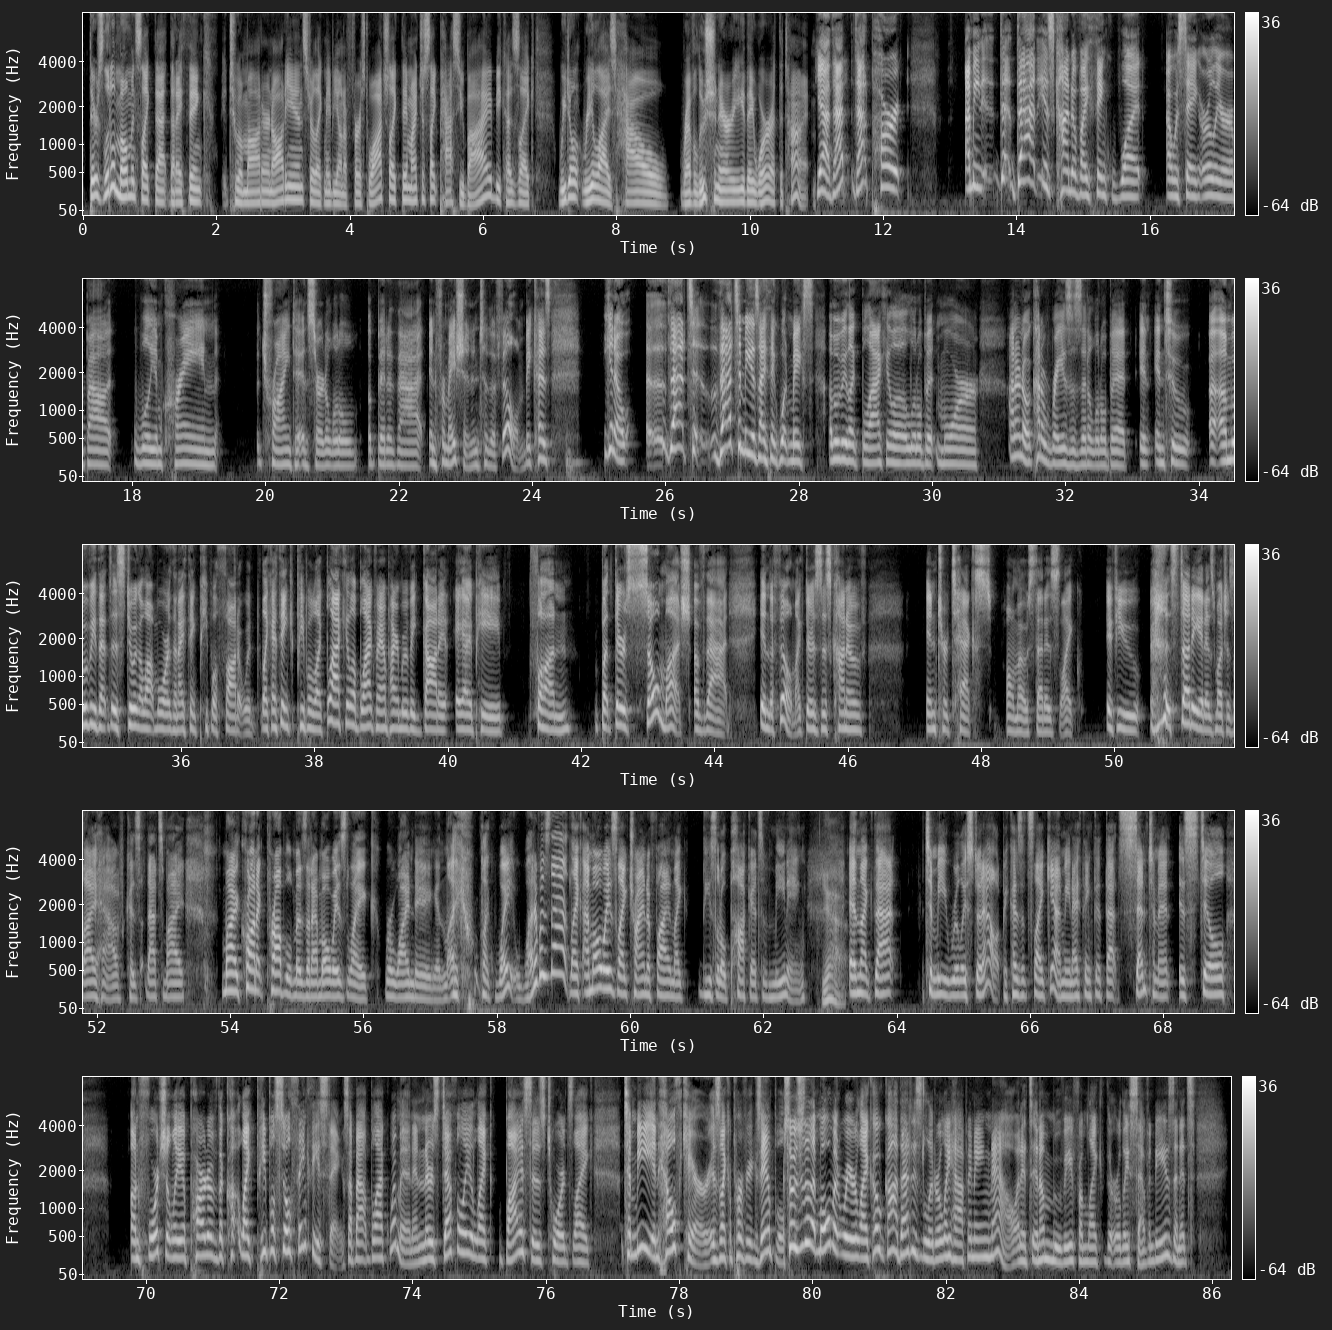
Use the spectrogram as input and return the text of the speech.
There's little moments like that that I think to a modern audience or like maybe on a first watch, like they might just like pass you by because like we don't realize how revolutionary they were at the time. Yeah, that that part I mean that that is kind of I think what I was saying earlier about William Crain trying to insert a little a bit of that information into the film because you know uh, that to, that to me is I think what makes a movie like Blacula a little bit more I don't know it kind of raises it a little bit in, into a, movie that is doing a lot more than I think people thought it would like I think people like Blacula Black Vampire movie got it AIP fun but there's so much of that in the film. Like there's this kind of intertext almost that is like if you study it as much as I have because that's my my chronic problem is that I'm always like rewinding and like like wait what was that? Like I'm always like trying to find like these little pockets of meaning. Yeah. and like that to me really stood out because it's like yeah I mean I think that that sentiment is still unfortunately a part of the like people still think these things about black women and there's definitely like biases towards like to me in healthcare is like a perfect example. So it's just that moment where you're like oh god that is literally happening now. And it's in a movie from like the early 70s and it's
